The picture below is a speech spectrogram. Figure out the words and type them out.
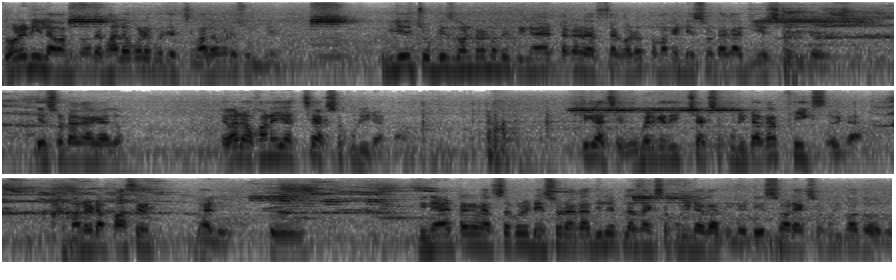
ধরে নিলাম আমি তোমাদের ভালো করে বোঝাচ্ছি, ভালো করে শুনবে। তুমি যদি চব্বিশ ঘণ্টার মধ্যে তিন হাজার টাকার ব্যবসা করো, তোমাকে দেড়শো টাকা জিএসটি দিতে হচ্ছে। দেড়শো টাকা গেল। এবার ওখানে যাচ্ছে একশো কুড়ি টাকা। ঠিক আছে উবেরকে দিচ্ছে একশো কুড়ি টাকা ফিক্স ওইটা। মানে ওটা পাসের ভ্যালু তো তিন হাজার টাকা ব্যবসা করে দেড়শো টাকা দিলে প্লাস একশো কুড়ি টাকা দিলে। দেড়শো আর একশো কুড়ি কত হলো?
